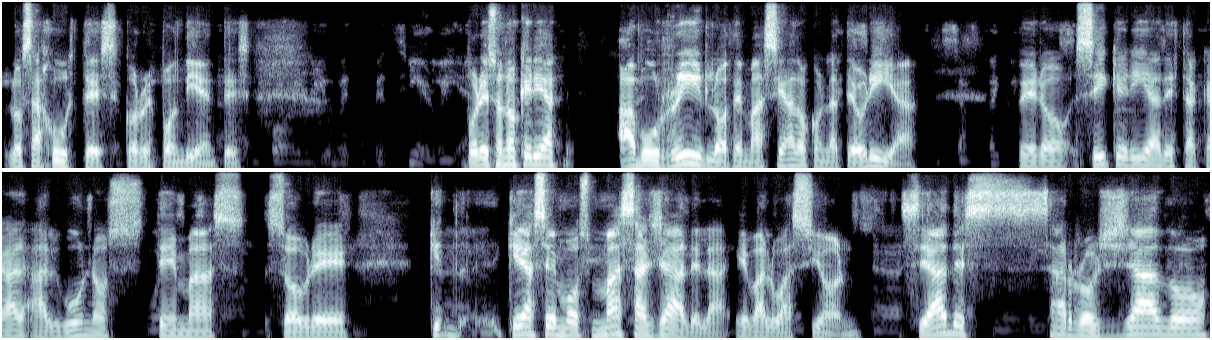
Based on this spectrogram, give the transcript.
los ajustes correspondientes. Por eso no quería aburrirlos demasiado con la teoría, pero sí quería destacar algunos temas sobre qué, hacemos más allá de la evaluación. Se ha desarrollado,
